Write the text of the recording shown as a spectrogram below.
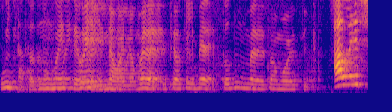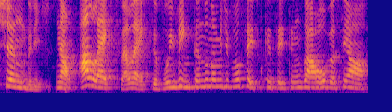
Ui, Tata, tá, não conheceu ele. Não, ele não merece. Pior que ele merece. Todo mundo merece um amor recíproco. Alexandre. Não, Alex, Alex. Eu vou inventando o nome de vocês, porque vocês têm uns arroba assim, ó.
